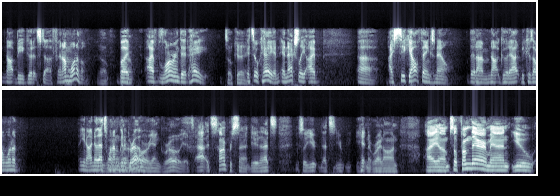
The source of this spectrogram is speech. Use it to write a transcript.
not be good at stuff, and I'm Yeah. one of them. Yeah. But Yeah. I've learned that hey, it's okay. it's okay, and and actually I uh, I seek out things now that I'm not good at because I want to. You know, I know that's when I'm going to grow. More, yeah, and grow. It's uh, it's hundred percent, dude. And that's so you that's you're hitting it right on. I um so from there, man, you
